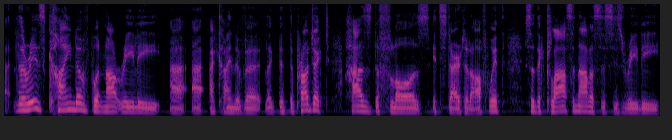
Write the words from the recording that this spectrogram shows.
uh, There is kind of, but not really, uh, a, a kind of a like the, the project has the flaws it started off with. So the class analysis is really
